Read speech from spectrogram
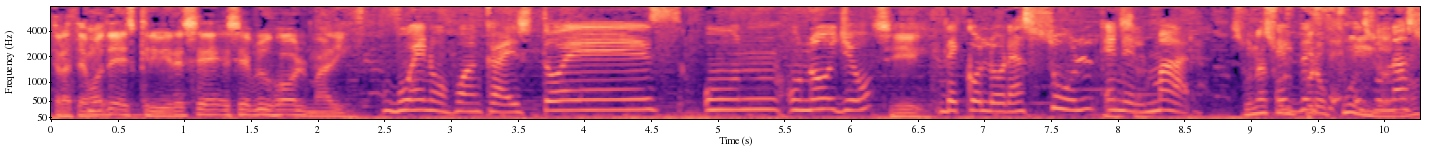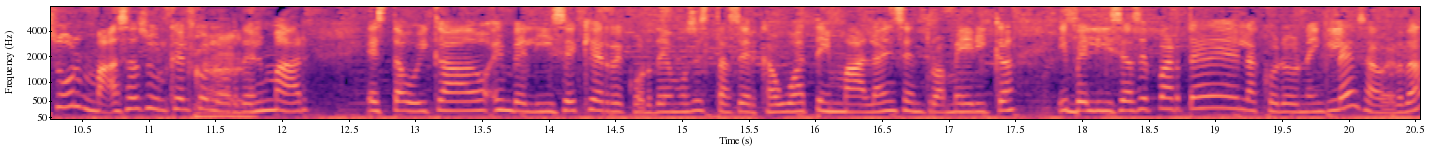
Tratemos de describir ese, ese Blue Hole, Mari. Bueno, Juanca, esto es un, un hoyo Sí. de color azul en el mar. Es un azul es, de- profundo, es un ¿no? azul más azul que el Claro. color del mar. Está ubicado en Belice, que recordemos está cerca a Guatemala, en Centroamérica. Y Belice hace parte de la corona inglesa, ¿verdad?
